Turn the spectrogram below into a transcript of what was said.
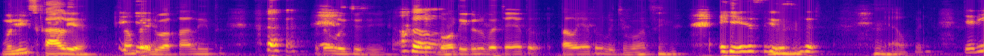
Mending sekali ya. Sampai Iya. dua kali itu. Itu lucu sih. Oh, Bangun tidur bacanya tuh taunya tuh lucu banget sih. iya sih. bener. ya ampun. Jadi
